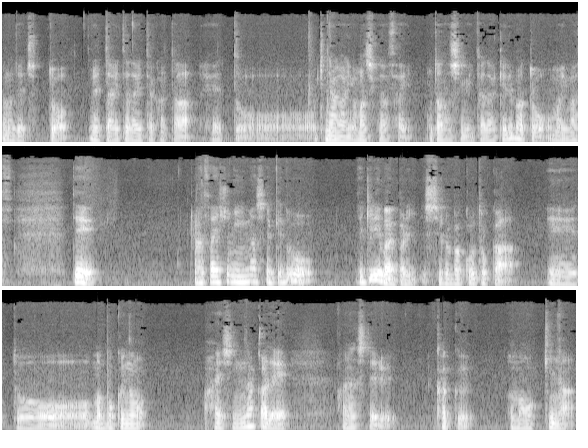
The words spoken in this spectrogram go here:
なので、ちょっとレターいただいた方、えっ、ー、と、気長にお待ちください。お楽しみいただければと思います。で、最初に言いましたけど、できればやっぱり白箱とか、えっ、ー、と、まあ、僕の配信の中で話してる各、まあ、大きな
